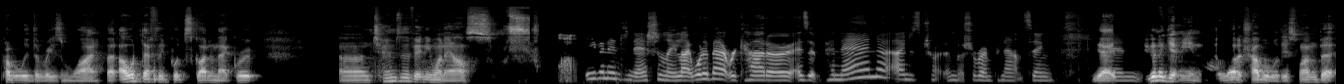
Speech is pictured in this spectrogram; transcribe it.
probably the reason why. But I would definitely put Scott in that group. Uh, in terms of anyone else, even internationally, like what about Ricardo? Is it Panan? I'm just trying, I'm not sure if I'm pronouncing. Yeah, and... you're going to get me in a lot of trouble with this one, but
